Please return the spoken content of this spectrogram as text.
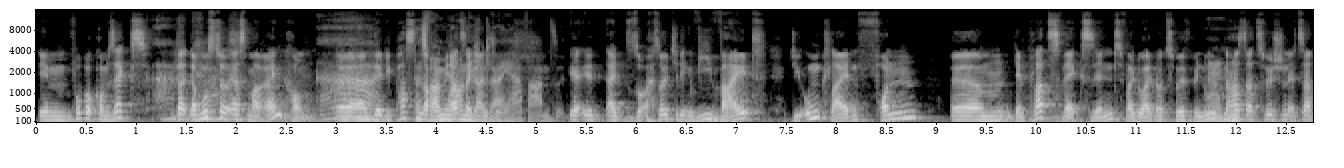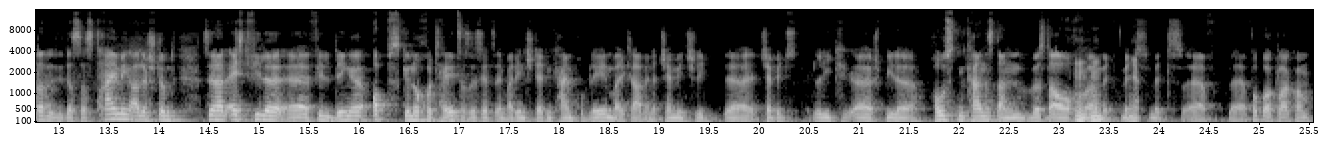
Im Fußball kommen sechs. Ach, da, da musst du erst mal reinkommen. Ah, äh, die, passen das da war mir auch nicht klar. Ja, Wahnsinn. Ja, äh, so, solche Dinge, wie weit die Umkleiden von ähm, den Platz weg sind, weil du halt nur zwölf Minuten mhm. hast dazwischen etc., dass das Timing alles stimmt, sind halt echt viele, äh, viele Dinge. Ob es genug Hotels, das ist jetzt bei den Städten kein Problem, weil klar, wenn du Champions League, äh, Champions League äh, Spiele hosten kannst, dann wirst du auch äh, mhm. äh, mit, mit, ja. mit äh, äh, Football klarkommen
